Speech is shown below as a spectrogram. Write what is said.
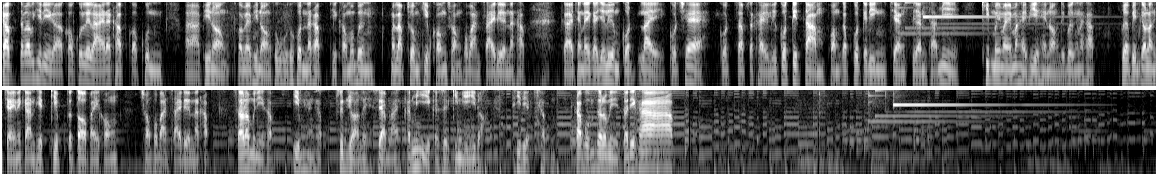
ครับสำหรับคลินี้ก็ขอบคุณหลายๆนะครับ ขอบคุณอ่าพี่น้องพ่อแม่พี่น้องทุกผู้ทุกคนนะครับ ที่เขามาเบิ่งมารับชมคลิปของช่องพบานสายเดือนนะครับก็จังใดก็อย่าลืมกดไลค์กดแชร์ กดซับสไครต์หรือกดติดตามพร้อมกับกดกระดิ่งแจ้งเตือนถ้ามีคลิปใหม่ๆมาให้พี่ให้น้องได้เบิ่งนะครับ เพื่อเป็นกำลังใจในการเฮ็ดคลิปต่อๆไปของ ช่องประบานสายเดินนะครับสำหรับมื้อนี้ครับอิ่มแห้งครับสุดยอดเลยแซ่บหลายคันมีอีกก็จะกินอีกดอก ที่เด็ดครับผมครับผมสำหรับมื้อนี้สวัสดีครับ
